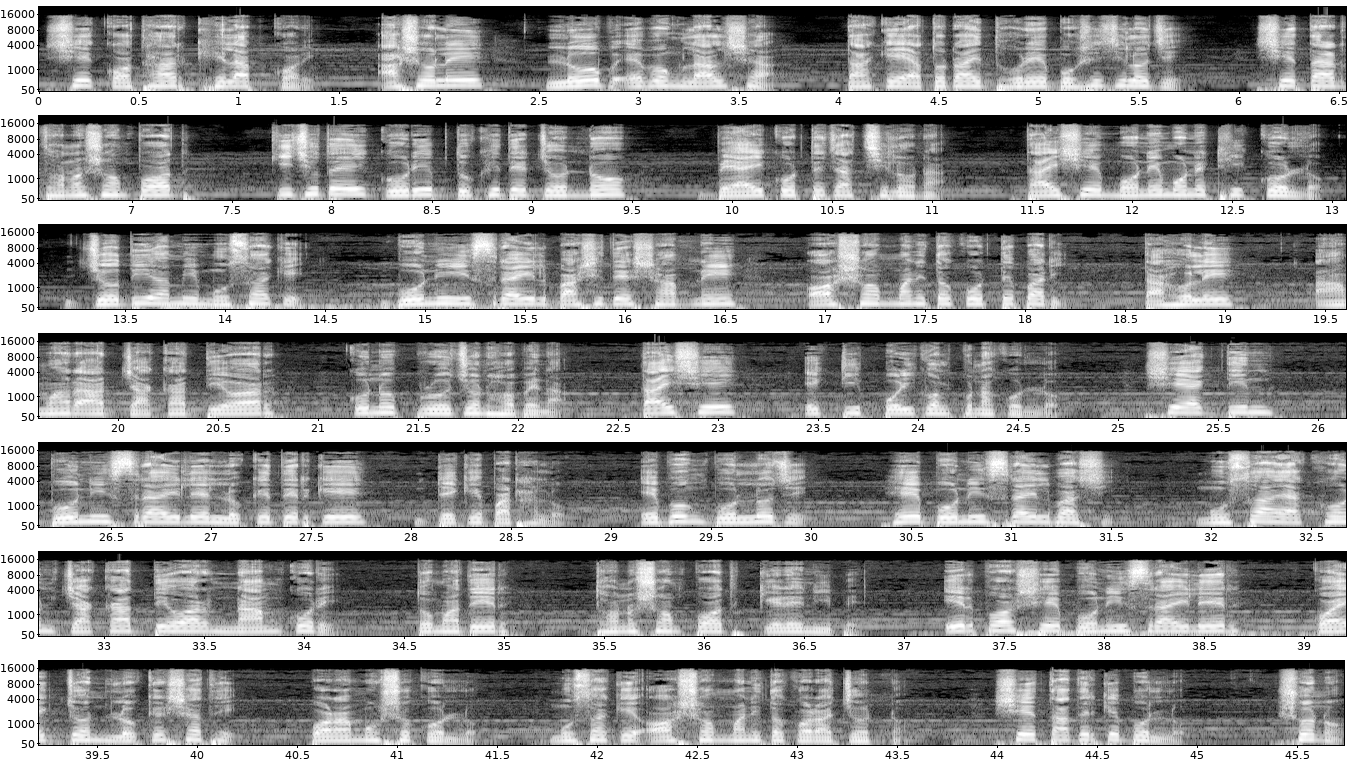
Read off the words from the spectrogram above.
সে কথার খেলাপ করে। আসলে লোভ এবং লালসা তাকে এতটাই ধরে বসেছিল যে, সে তার ধনসম্পদ কিছুতেই গরিব দুঃখীদের জন্য ব্যয় করতে চাচ্ছিল না। তাই সে মনে মনে ঠিক করল, যদি আমি মুসাকে বনি ইসরায়েলবাসীদের সামনে অসম্মানিত করতে পারি, তাহলে আমার আর জাকাত দেওয়ার কোনো প্রয়োজন হবে না। তাই সে একটি পরিকল্পনা করল। সে একদিন বনি ইসরায়েলের লোকেদেরকে ডেকে পাঠালো এবং বলল যে, হে বনি ইসরায়েলবাসী মুসা এখন জাকাত দেওয়ার নাম করে তোমাদের ধনসম্পদ কেড়ে নিবে। এরপর সে বনি ইসরায়েলের কয়েকজন লোকের সাথে পরামর্শ করল মুসাকে অসম্মানিত করার জন্য। সে তাদেরকে বলল, শোনো,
